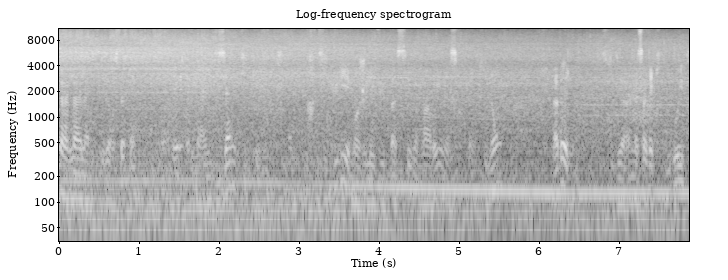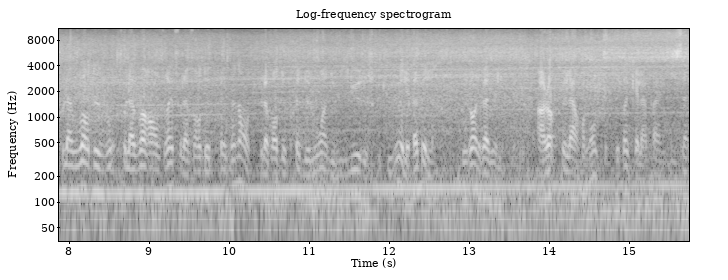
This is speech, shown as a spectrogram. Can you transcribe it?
la, la, la MT-07, elle, a un design qui franchement Moi, je l'ai vu passer dans ma rue, il y a certains qui l'ont. Pas belle. Il y en a certains qui oui, il faut la voir de, faut la voir en vrai, il faut la voir de près. Non, non, tu peux la voir de près, de loin, de milieu, de ce que tu veux, elle est pas belle. Devant, elle est pas belle. Alors que la Hornet, c'est vrai qu'elle a pas un design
